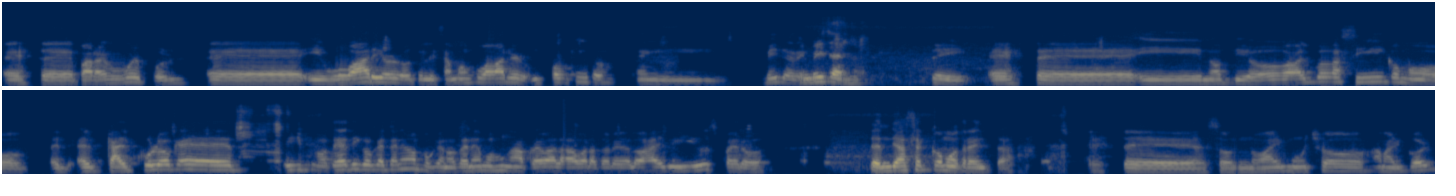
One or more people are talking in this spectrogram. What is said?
este, para el Whirlpool. Eh, y Warrior, utilizamos Warrior un poquito en bittering. Inviten. Sí, este, y nos dio algo así como el, el cálculo que hipotético que tenemos, porque no tenemos una prueba de laboratorio de los IBUs, pero tendría a ser como 30. Este, so, no hay mucho amargor.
